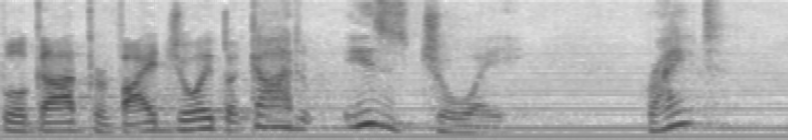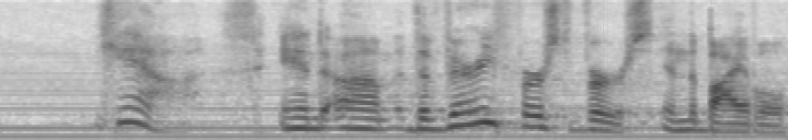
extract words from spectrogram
will God provide joy, but God is joy, right? Yeah. And um, the very first verse in the Bible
